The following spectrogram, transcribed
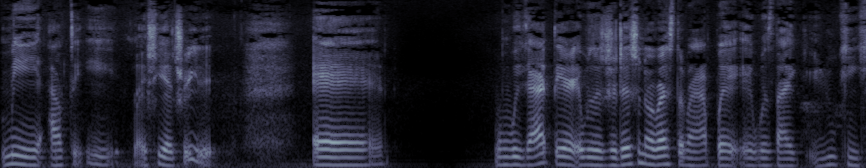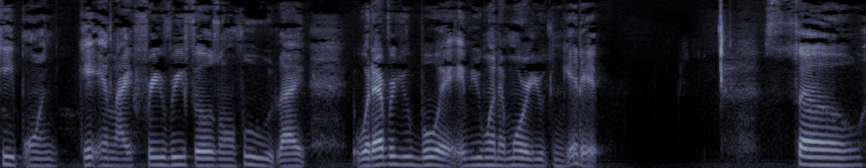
me out to eat. Like she had treated. And when we got there, it was a traditional restaurant, but it was like you can keep on getting like free refills on food. Like whatever you bought, if you wanted more, you can get it. So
